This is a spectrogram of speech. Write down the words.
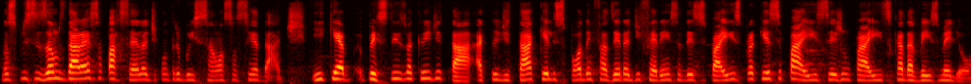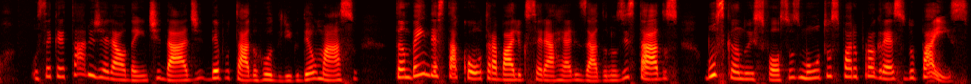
Nós precisamos dar essa parcela de contribuição à sociedade. E que é preciso acreditar, acreditar que eles podem fazer a diferença desse país para que esse país seja um país cada vez melhor. O secretário-geral da entidade, deputado Rodrigo Delmasso, também destacou o trabalho que será realizado nos estados, buscando esforços mútuos para o progresso do país.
